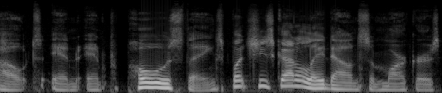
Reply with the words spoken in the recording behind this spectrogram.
out and and propose things, but she's got to lay down some markers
